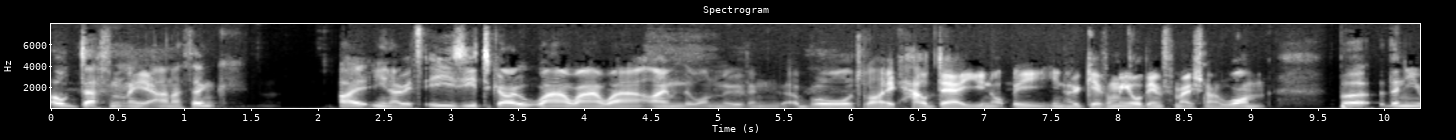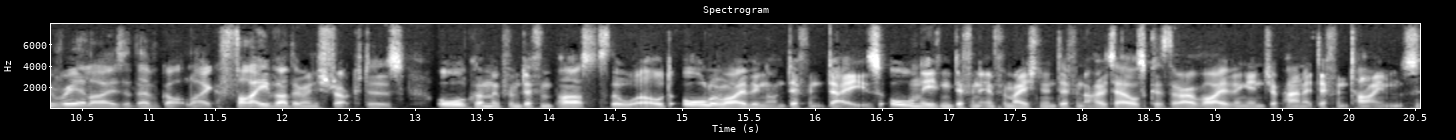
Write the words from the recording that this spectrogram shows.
Oh, definitely. And I think I, you know, it's easy to go, wow, wow, wow, I'm the one moving abroad. Like, how dare you not be, you know, giving me all the information I want? But then you realize that they've got like five other instructors, all coming from different parts of the world, all arriving on different days, all needing different information in different hotels because they're arriving in Japan at different times.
